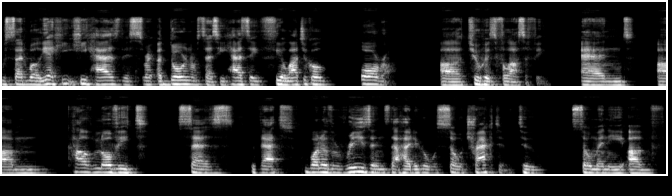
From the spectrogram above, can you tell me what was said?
who said, "Well, yeah, he he has this." Right? Adorno says he has a theological aura uh, to his philosophy, and um, Karl Löwith says that one of the reasons that Heidegger was so attractive to so many of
